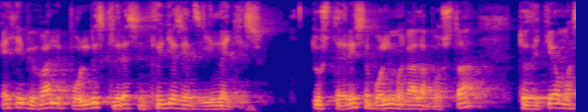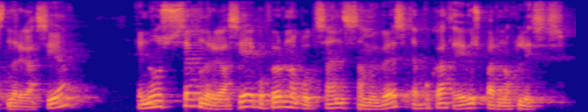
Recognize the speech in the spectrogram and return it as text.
έχει επιβάλει πολύ σκληρές συνθήκες για τις γυναίκες. Τους στερεί σε πολύ μεγάλα ποσοστά το δικαίωμα στην εργασία, ενώ όσοι έχουν εργασία υποφέρουν από τις άνισε αμοιβές και από κάθε είδους παρενοχλήσεις.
